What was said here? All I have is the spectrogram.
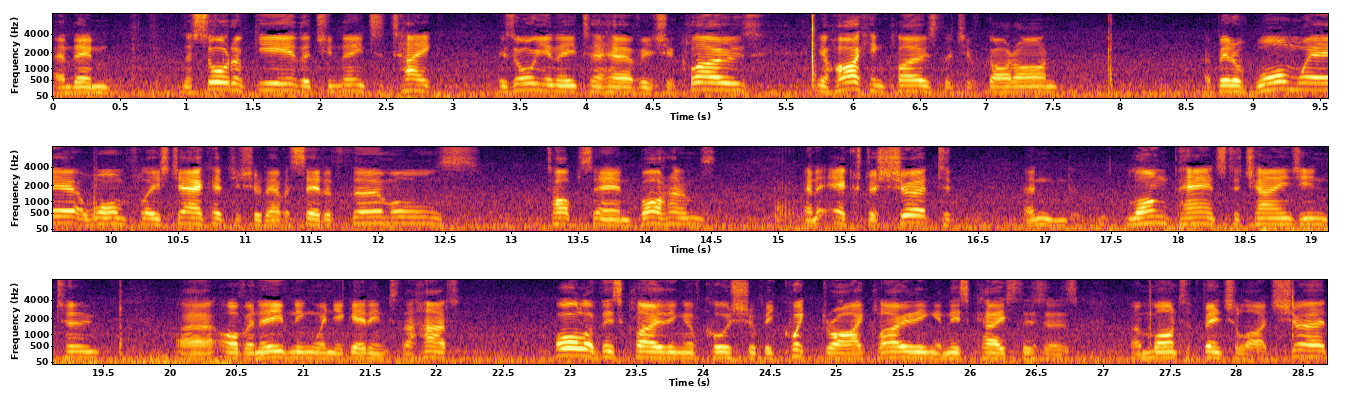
and then the sort of gear that you need to take is all you need to have is your clothes your hiking clothes that you've got on a bit of warm wear a warm fleece jacket you should have a set of thermals tops and bottoms an extra shirt to, and long pants to change into uh, of an evening when you get into the hut all of this clothing of course should be quick dry clothing in this case this is a Mont Adventure Light shirt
